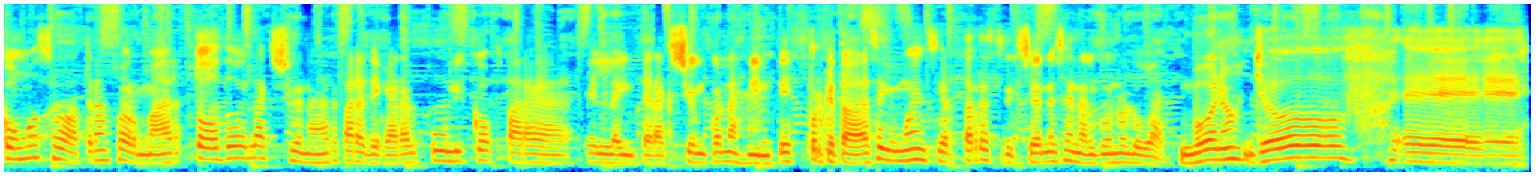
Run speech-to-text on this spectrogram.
cómo se va a transformar todo el accionar para llegar al público, para eh, la interacción con la gente? Porque todavía seguimos en ciertas restricciones en algunos lugares. Bueno, yo, eh,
